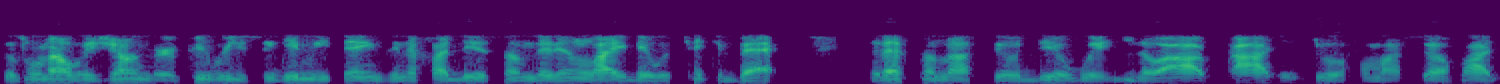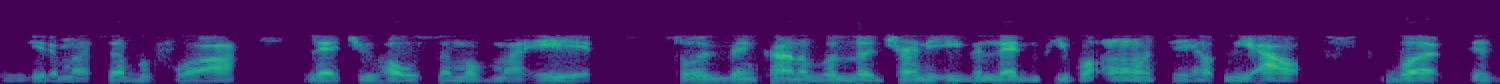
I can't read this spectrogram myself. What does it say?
Because when I was younger, people used to give me things, and if I did something they didn't like, they would take it back. So that's something I still deal with. You know, I I just do it for myself. I just get it myself before I let you hold some of my head. So it's been kind of a little journey, even letting people on to help me out. But it's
